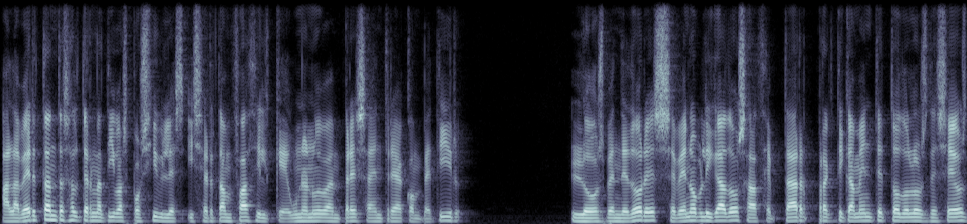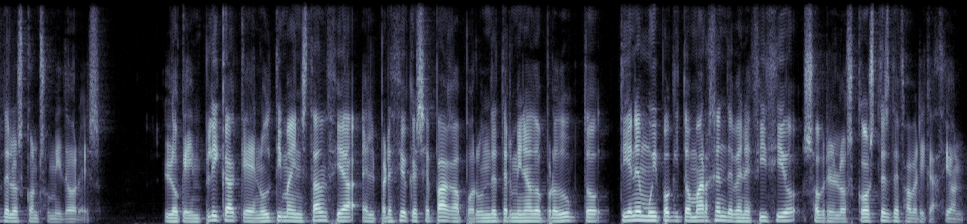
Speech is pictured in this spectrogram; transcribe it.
Al haber tantas alternativas posibles y ser tan fácil que una nueva empresa entre a competir, los vendedores se ven obligados a aceptar prácticamente todos los deseos de los consumidores lo que implica que en última instancia el precio que se paga por un determinado producto tiene muy poquito margen de beneficio sobre los costes de fabricación.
